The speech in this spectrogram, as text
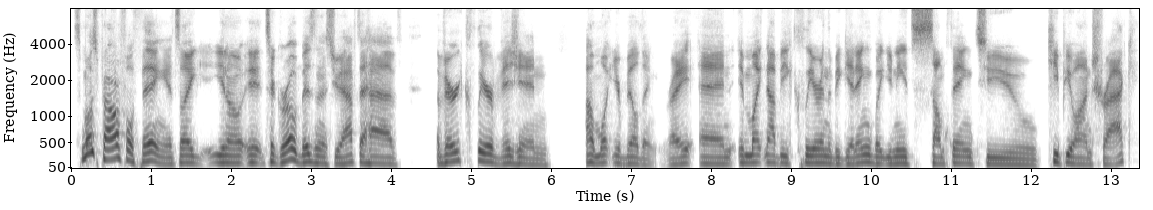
it's the most powerful thing. It's like, you know, it, to grow a business, you have to have a very clear vision on what you're building, right? And it might not be clear in the beginning, but you need something to keep you on track.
